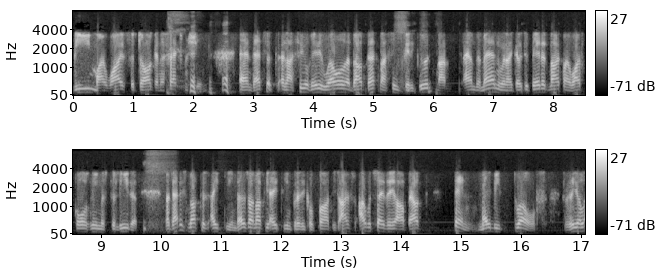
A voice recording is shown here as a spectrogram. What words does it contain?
me, my wife, a dog, and a fax machine. and that's it. And I feel very well about that, and I think very good. I'm I am the man. When I go to bed at night, my wife calls me Mr. Leader. But that is not the 18. Those are not the 18 political parties. I, I would say there are about 10, maybe 12 real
